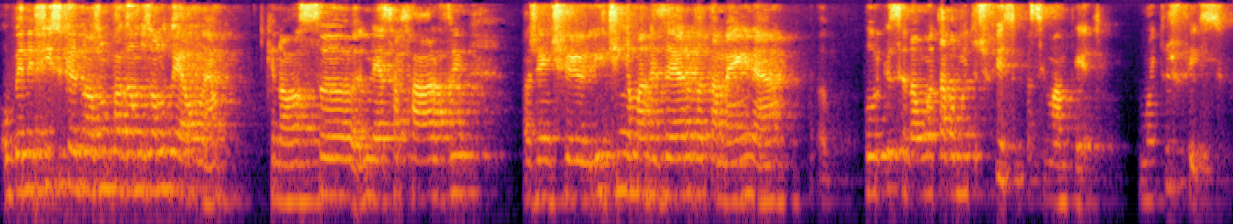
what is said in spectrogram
o benefício que nós não pagamos aluguel, né? Que nós, nessa fase, a gente, e tinha uma reserva também, né? Porque senão estava muito difícil para se manter, muito difícil.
